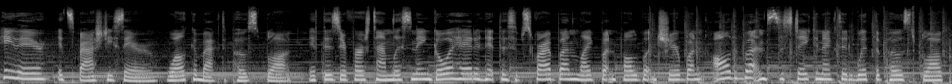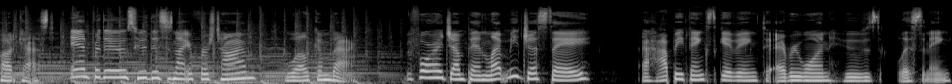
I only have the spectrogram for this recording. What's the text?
Hey there, it's Vashti Sarah. Welcome back to Post Blog. If this is your first time listening, go ahead and hit the subscribe button, like button, follow button, share button, all the buttons to stay connected with the Post Blog podcast. And for those who this is not your first time, welcome back. Before I jump in, let me just say a happy Thanksgiving to everyone who's listening.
